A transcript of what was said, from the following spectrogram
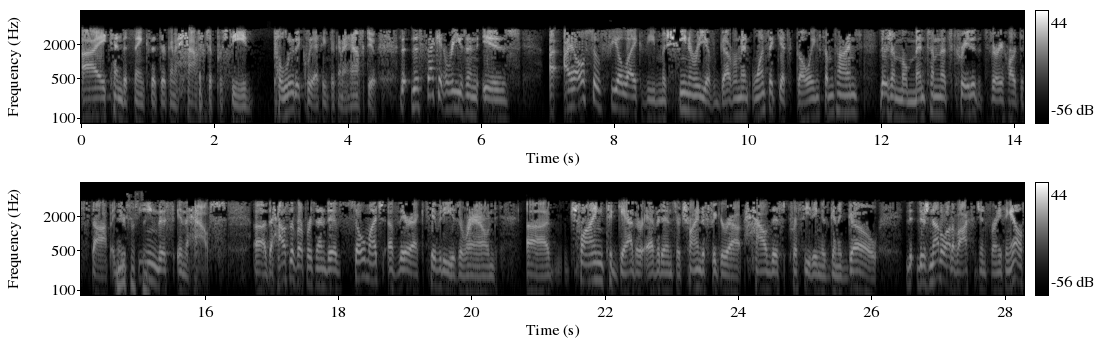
I tend to think that they're going to have to proceed politically. I think they're going to have to. The, the second reason is. I also feel like the machinery of government, once it gets going, sometimes there's a momentum that's created that's very hard to stop. And you're seeing this in the House. Uh, the House of Representatives, so much of their activity is around uh, trying to gather evidence or trying to figure out how this proceeding is going to go. There's not a lot of oxygen for anything else.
